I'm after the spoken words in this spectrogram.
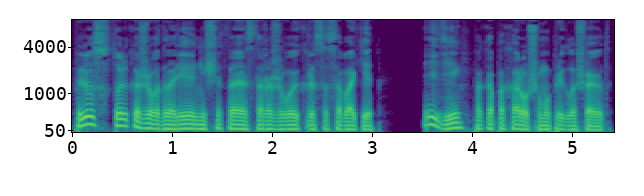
плюс столько же во дворе, не считая сторожевой крысы-собаки. Иди, пока по-хорошему приглашают.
